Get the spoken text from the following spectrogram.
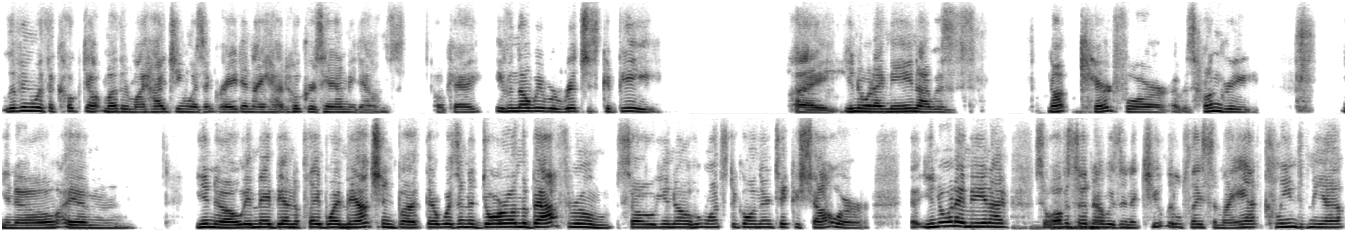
Living with a coked out mother, my hygiene wasn't great, and I had hookers hand me downs. Okay. Even though we were rich as could be, I, you know what I mean? I was not cared for. I was hungry. You know, I am, you know, it may have been a Playboy mansion, but there wasn't a door on the bathroom. So, you know, who wants to go in there and take a shower? Uh, You know what I mean? I so all of a sudden I was in a cute little place and my aunt cleaned me up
